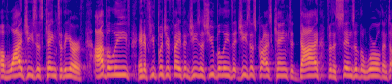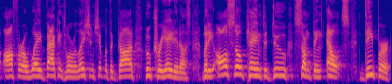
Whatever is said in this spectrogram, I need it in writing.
of why Jesus came to the earth. I believe, and if you put your faith in Jesus, you believe that Jesus Christ came to die for the sins of the world and to offer a way back into a relationship with the God who created us. But he also came to do something else, deeper,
